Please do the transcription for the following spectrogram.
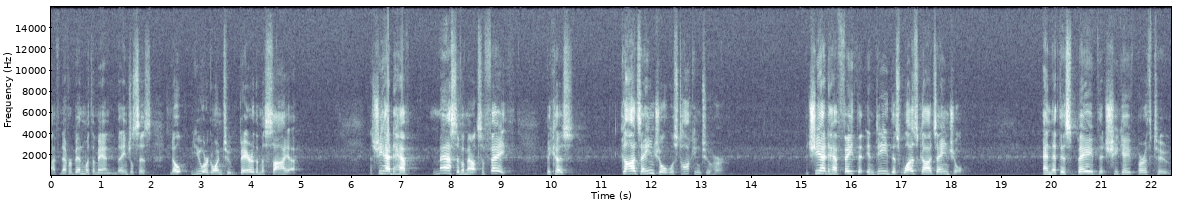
I've never been with a man. The angel says, Nope, you are going to bear the Messiah. And she had to have massive amounts of faith because God's angel was talking to her. And she had to have faith that indeed this was God's angel and that this babe that she gave birth to,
